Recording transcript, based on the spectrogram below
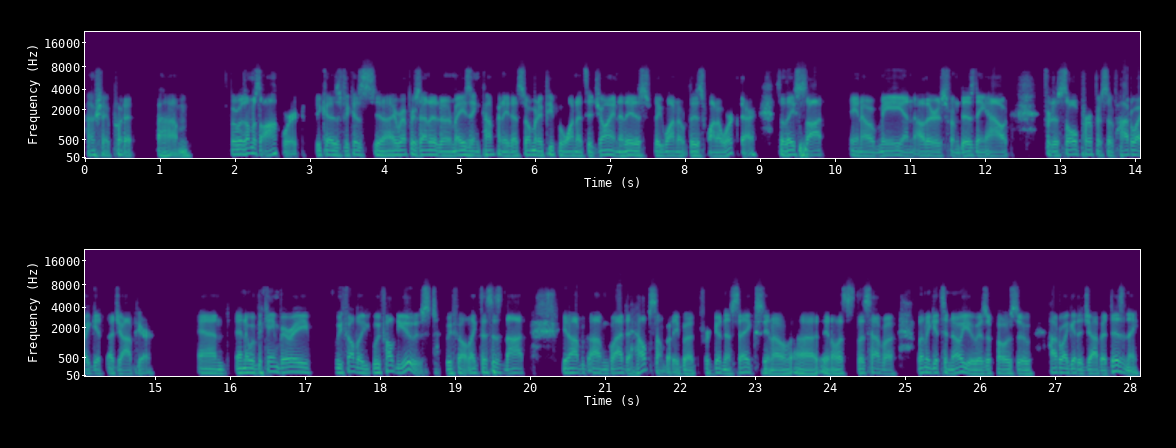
how should i put it? Um, but it was almost awkward because because you know, I represented an amazing company that so many people wanted to join, and they just they want to they just want to work there. So they sought you know me and others from Disney out for the sole purpose of how do I get a job here, and and it became very we felt we felt used. We felt like this is not, you know, I'm, I'm glad to help somebody, but for goodness sakes, you know, uh, you know, let's let's have a let me get to know you as opposed to how do I get a job at Disney?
